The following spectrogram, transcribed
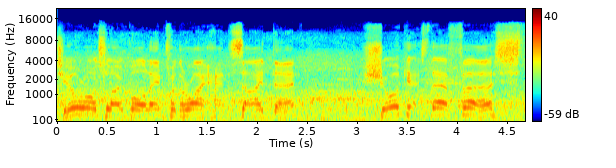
Jill Roord's low ball in from the right-hand side then. Shaw gets there first.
